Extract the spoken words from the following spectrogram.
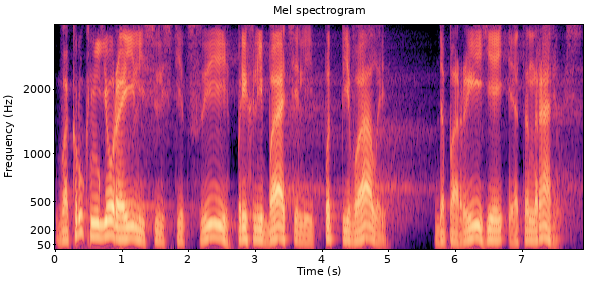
Вокруг нее роились льстецы, прихлебатели, подпевалы. До поры ей это нравилось.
